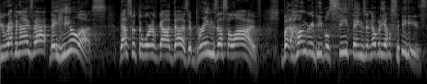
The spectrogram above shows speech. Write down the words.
You recognize that? They heal us. That's what the Word of God does. It brings us alive. But hungry people see things that nobody else sees.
